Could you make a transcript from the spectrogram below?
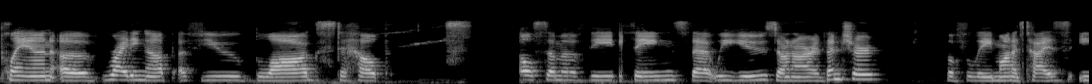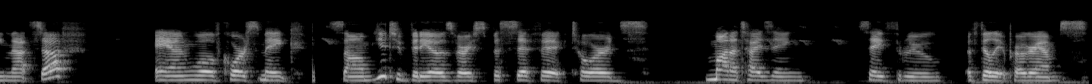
plan of writing up a few blogs to help sell some of the things that we used on our adventure. Hopefully, monetizing that stuff. And we'll, of course, make some YouTube videos very specific towards monetizing, say, through affiliate programs.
